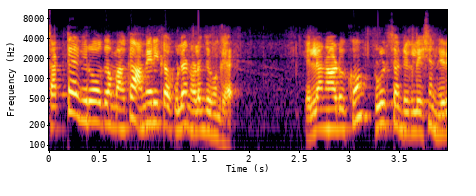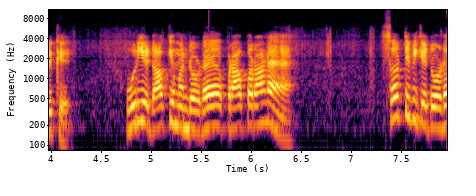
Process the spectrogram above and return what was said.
சட்டவிரோதமாக அமெரிக்காக்குள்ளே நுழைஞ்சவங்க. எல்லா நாடுக்கும் ரூல்ஸ் அண்ட் ரெகுலேஷன் இருக்குது உரிய டாக்குமெண்ட்டோட ப்ராப்பரான சர்டிஃபிகேட்டோட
